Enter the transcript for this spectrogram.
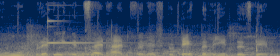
Ooh, pretty inside hand finish to take the lead this game.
